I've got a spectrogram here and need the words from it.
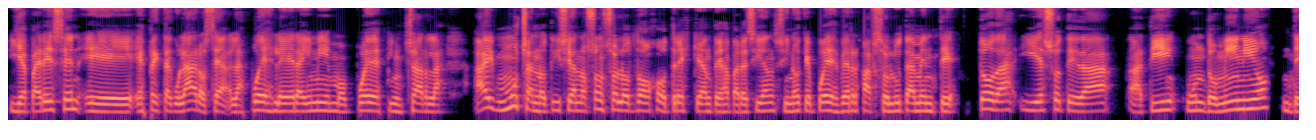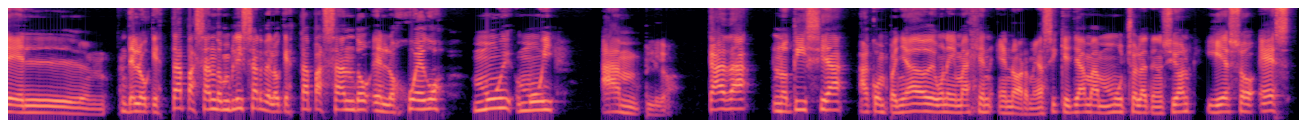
Y aparecen eh, espectacular, o sea, las puedes leer ahí mismo, puedes pincharlas. Hay muchas noticias, no son solo dos o tres que antes aparecían, sino que puedes ver absolutamente todas y eso te da a ti un dominio del, de lo que está pasando en Blizzard, de lo que está pasando en los juegos muy, muy amplio. Cada noticia acompañado de una imagen enorme, así que llama mucho la atención y eso es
